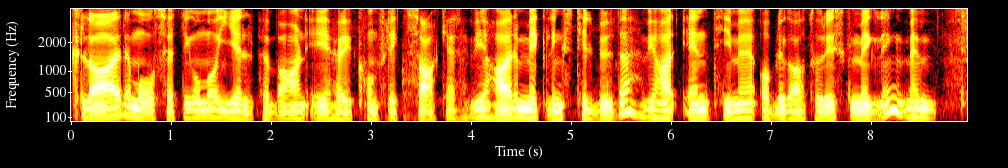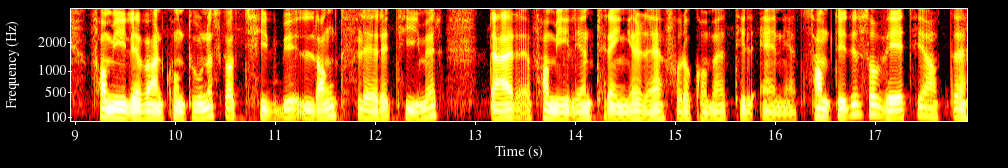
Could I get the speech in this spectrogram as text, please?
klar målsetting om å hjelpe barn i høykonfliktsaker. Vi har meklingstilbudet. Vi har én time obligatorisk megling. Men familievernkontorene skal tilby langt flere timer der familien trenger det for å komme til enighet. Samtidig så vet vi at eh,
